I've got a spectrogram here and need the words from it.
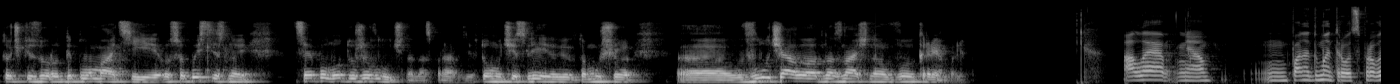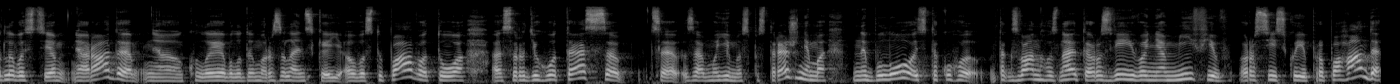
точки зору дипломатії особистісної, це було дуже влучно насправді, в тому числі е, тому, що е, влучало однозначно в Кремль. Але пане Дмитро, от справедливості ради, е, коли Володимир Зеленський виступав, то е, серед його тез. Це за моїми спостереженнями не було ось такого так званого, знаєте, розвіювання міфів російської пропаганди.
